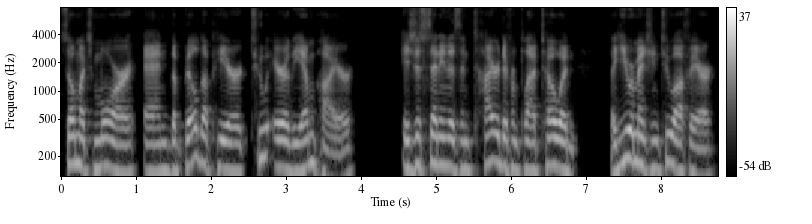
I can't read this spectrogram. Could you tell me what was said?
so much more. And the build up here to Heir of the Empire is just setting this entire different plateau. And like you were mentioning too off air,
